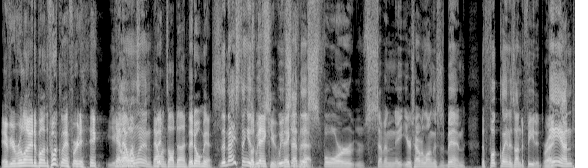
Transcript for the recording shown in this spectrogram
if you're reliant upon the Foot Clan for anything, You yeah, that gonna one's, win. that They- one's all done. they don't miss. The nice thing is So we've, thank you. we've Thank you said for this for seven, eight years, however long this has been. The Foot Clan is undefeated, Right. and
